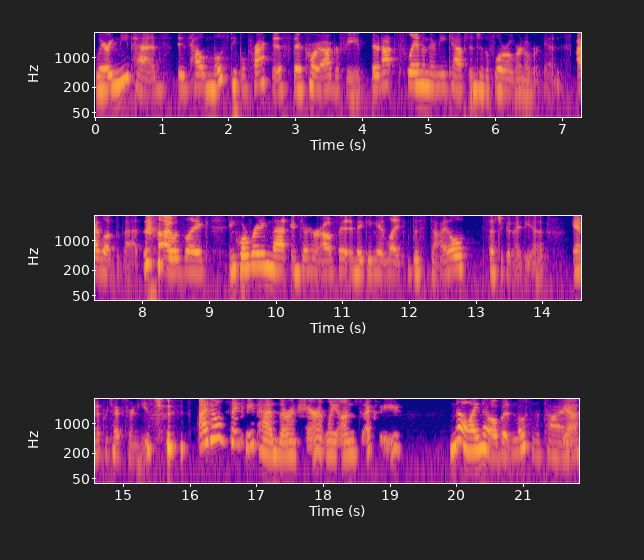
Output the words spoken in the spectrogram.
Wearing knee pads is how most people practice their choreography. They're not slamming their kneecaps into the floor over and over again. I loved that. I was like, incorporating that into her outfit and making it like the style, such a good idea. And it protects her knees. I don't think knee pads are inherently unsexy. no, I know, but most of the time, Yeah.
